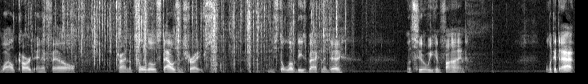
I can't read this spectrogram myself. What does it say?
Wild Card NFL. Trying to pull those thousand stripes. Used to love these back in the day. Let's see what we can find. Look at that.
